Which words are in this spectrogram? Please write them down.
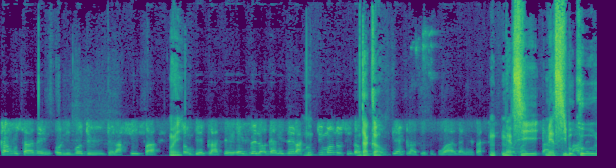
Quand vous savez, au niveau de, de la FIFA, ils sont bien placés. Et ils veulent organiser la Coupe du Monde aussi. Donc ils sont bien placés pour pouvoir organiser ça. Merci, merci beaucoup.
